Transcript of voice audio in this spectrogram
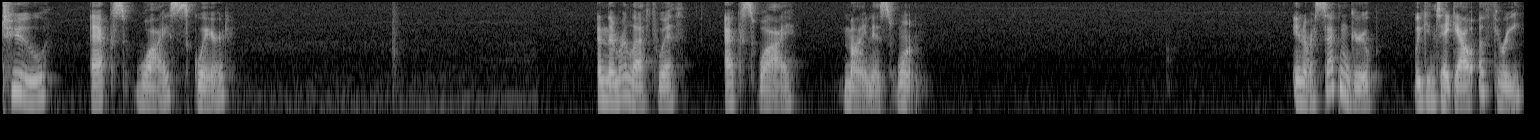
2xy squared, and then we're left with xy minus 1. In our second group, we can take out a 3,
